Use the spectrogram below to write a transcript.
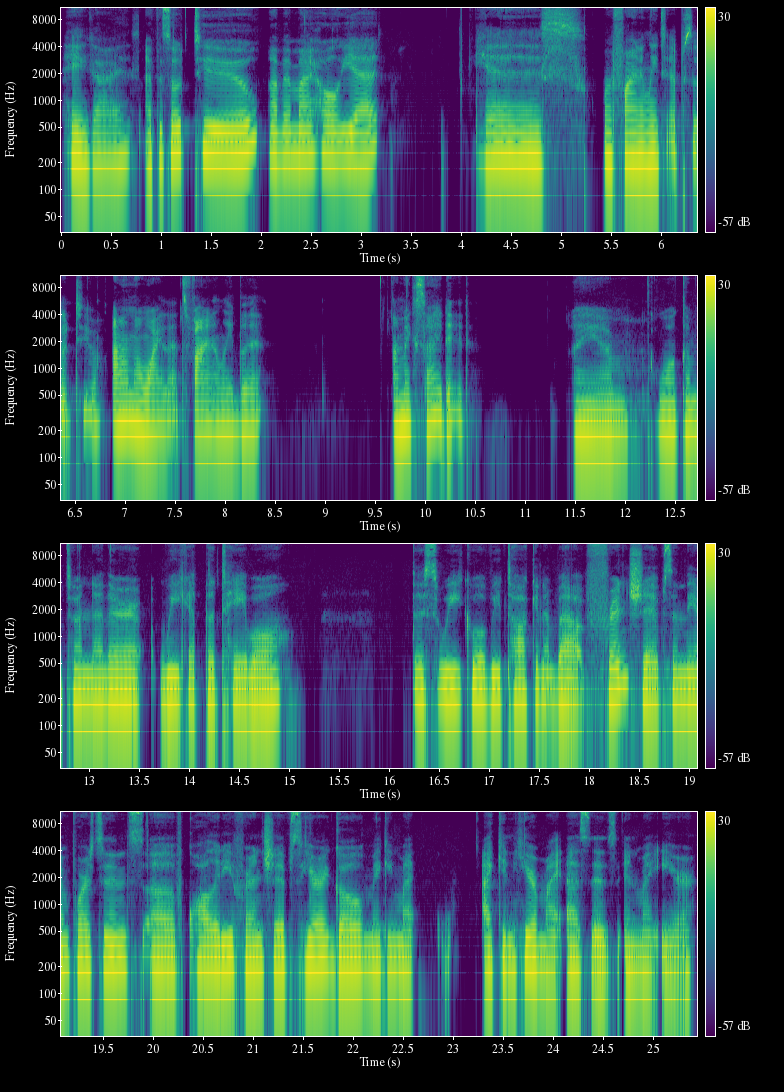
Hey guys. Episode two of Am I Whole Yet? Yes, we're finally to episode two. I don't know why that's finally, but I'm excited. I am. Welcome to another week at the table. This week we'll be talking about friendships and the importance of quality friendships. Here I go, making my, I can hear my S's in my ear.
